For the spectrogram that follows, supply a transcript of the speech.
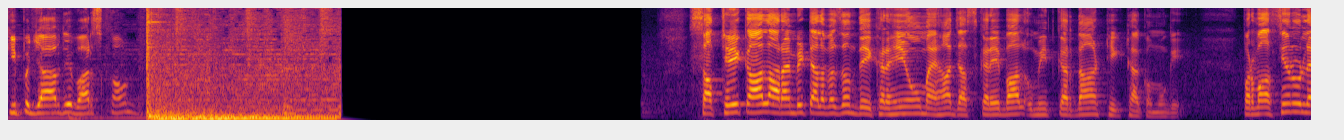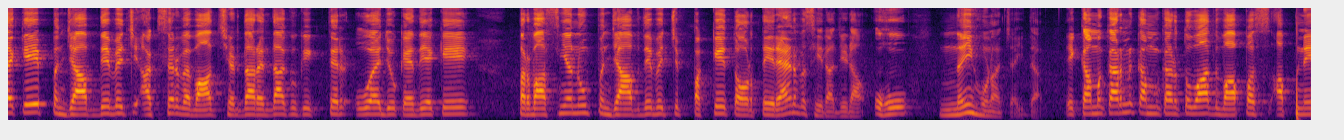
ਕਿ ਪੰਜਾਬ ਦੇ ਵਾਰਸ ਕੌਣ ਨੇ। ਸਤਿ ਸ਼੍ਰੀ ਅਕਾਲ ਆਰਐਮਬੀ ਟੈਲੀਵਿਜ਼ਨ ਦੇਖ ਰਹੇ ਹੋ। ਮੈਂ ਹਾਂ ਜਸ ਕਰੇਵਾਲ, ਉਮੀਦ ਕਰਦਾ ਠੀਕ ਠਾਕ ਹੋਵੋਗੇ। ਪ੍ਰਵਾਸੀਆਂ ਨੂੰ ਲੈ ਕੇ ਪੰਜਾਬ ਦੇ ਵਿੱਚ ਅਕਸਰ ਵਿਵਾਦ ਛਿੜਦਾ ਰਹਿੰਦਾ ਕਿਉਂਕਿ ਇੱਕ ਧਿਰ ਉਹ ਹੈ ਜੋ ਕਹਿੰਦੇ ਆ ਕਿ ਪ੍ਰਵਾਸੀਆਂ ਨੂੰ ਪੰਜਾਬ ਦੇ ਵਿੱਚ ਪੱਕੇ ਤੌਰ ਤੇ ਰਹਿਣ ਵਸੇਰਾ ਜਿਹੜਾ ਉਹ ਨਹੀਂ ਹੋਣਾ ਚਾਹੀਦਾ। ਇਹ ਕੰਮ ਕਰਨ ਕੰਮ ਕਰਨ ਤੋਂ ਬਾਅਦ ਵਾਪਸ ਆਪਣੇ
